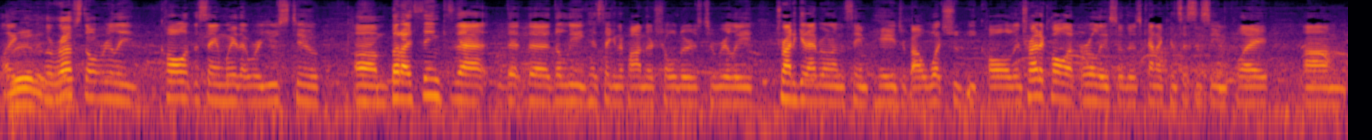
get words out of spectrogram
like Really, the yeah. refs don't really call it the same way that we're used to. Um, but I think that the, the the league has taken it upon their shoulders to really try to get everyone on the same page about what should be called and try to call it early so there's kind of consistency in play. Um,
